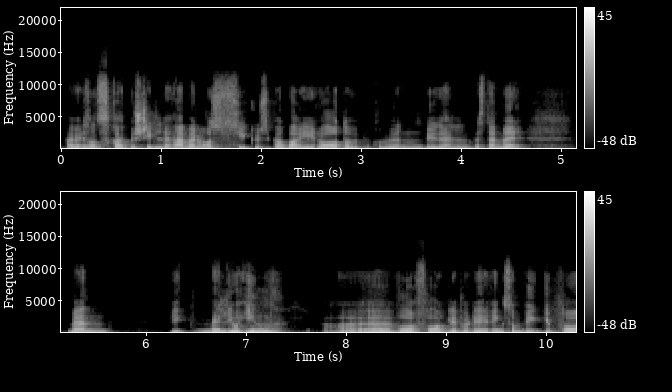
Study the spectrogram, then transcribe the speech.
Det er veldig sånn skarpe skiller her mellom hva sykehuset kan bare gi råd, og kommunen, bydelen, bestemmer. Men vi melder jo inn øh, vår faglige vurdering, som bygger på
